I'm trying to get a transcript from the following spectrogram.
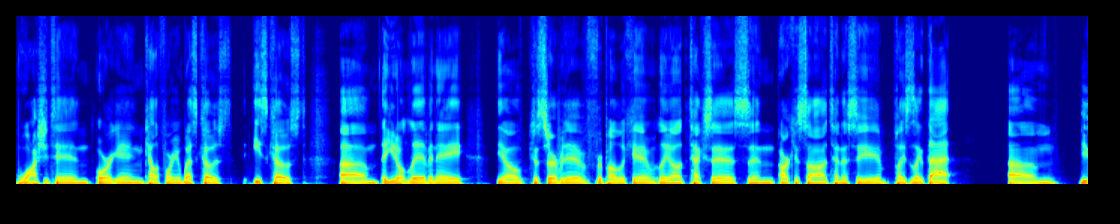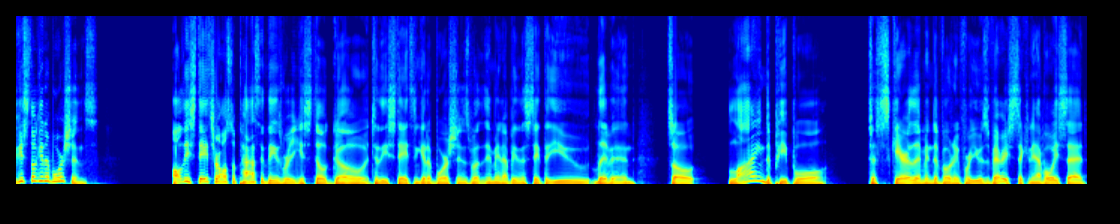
Washington, Oregon, California, West Coast, East Coast, um, and you don't live in a you know conservative Republican, you know Texas and Arkansas, Tennessee, and places like that, um, you can still get abortions. All these states are also passing things where you can still go to these states and get abortions, but it may not be in the state that you live in. So lying to people to scare them into voting for you is very sickening. I've always said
